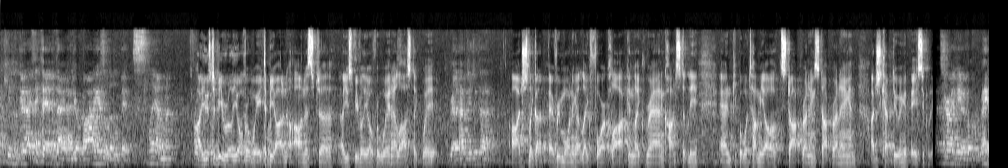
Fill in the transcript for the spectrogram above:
think you look good. I think that, that your body is a little bit slim. I used to be really overweight, to be on, honest. Uh, I used to be really overweight. And I lost like weight. Really, how did you do that? Oh, I just like got up every morning at like four o'clock and like ran constantly, and people would tell me, "Oh, stop running, stop running," and I just kept doing it basically. What's your idea of overweight?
